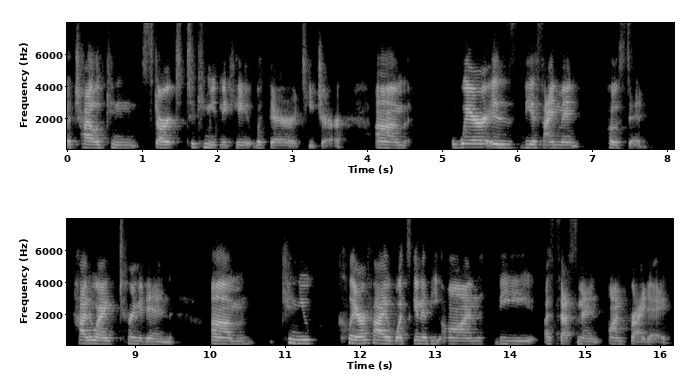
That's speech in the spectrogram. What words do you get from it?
a, child can start to communicate with their teacher. Um, where is the assignment posted? How do I turn it in? Um, can you clarify what's going to be on the assessment on Friday?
